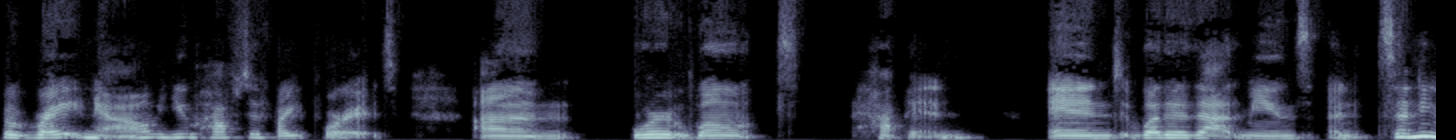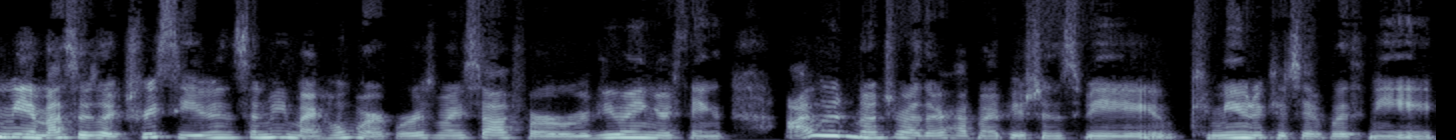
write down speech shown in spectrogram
but right now you have to fight for it. Um, or it won't happen. And whether that means uh, sending me a message like, Tracy, you didn't send me my homework. Where's my stuff? Or reviewing your thing. I would much rather have my patients be communicative with me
